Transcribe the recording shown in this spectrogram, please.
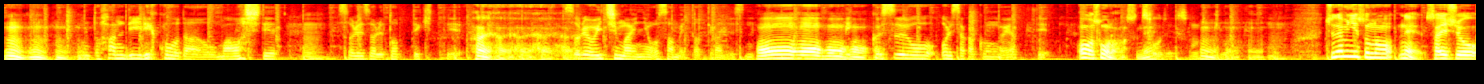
うんうんうんうん。本当ハンディレコーダーを回してうん。それぞれ取ってきてはいはいはいはいはい。それを1枚に収めたって感じですね。おーほうほうミほうックスを織坂くんがやって。ああそうなんですね。そうですその時は。うんうんうんうん。ちなみにそのね最初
